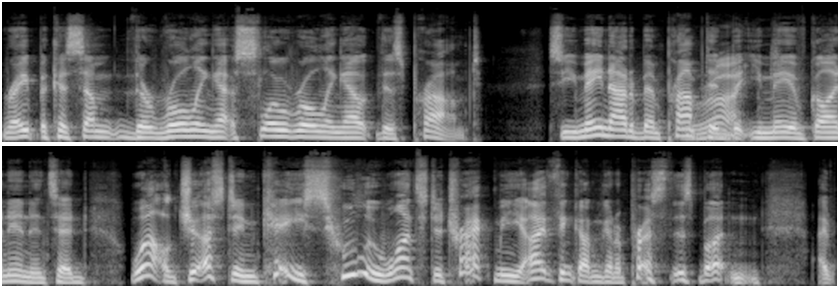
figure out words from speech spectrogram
right? Because some they're rolling out, slow rolling out this prompt. So you may not have been prompted, but you may have gone in and said, "Well, just in case Hulu wants to track me, I think I'm going to press this button." I,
